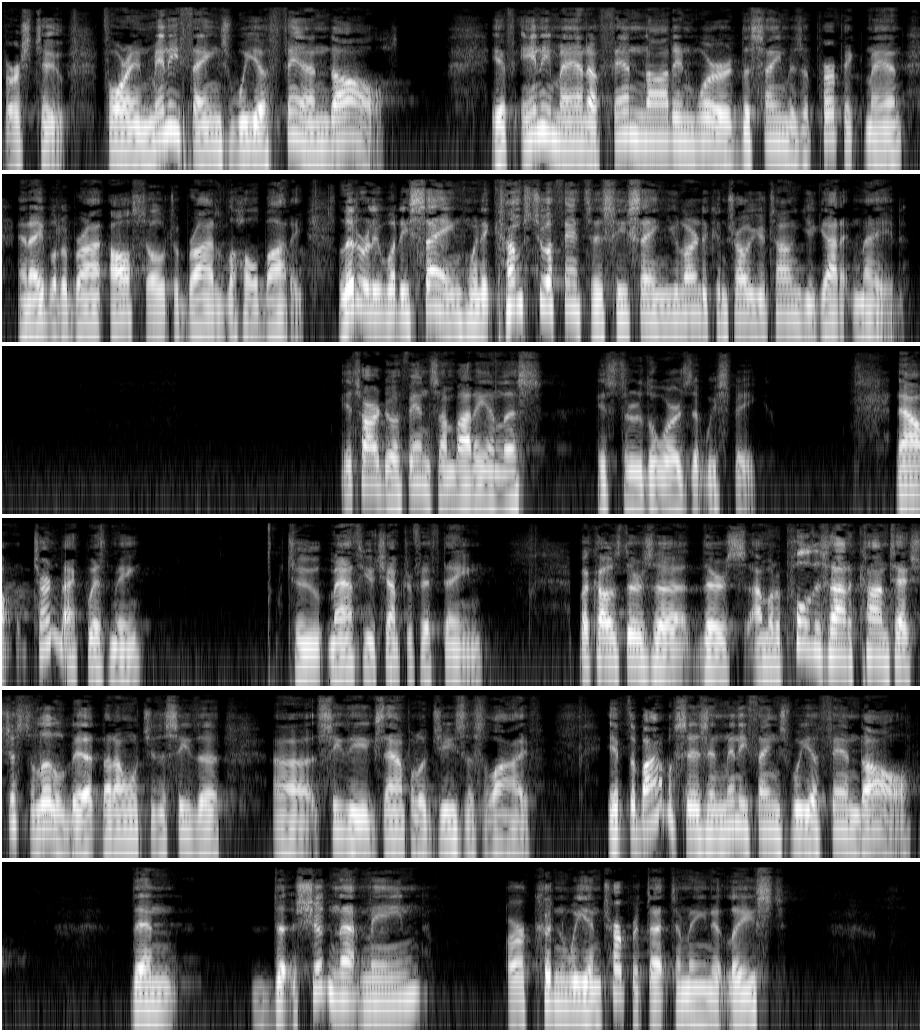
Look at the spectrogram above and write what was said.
Verse two, for in many things we offend all. If any man offend not in word, the same is a perfect man and able to bri- also to bridle the whole body. Literally what he's saying, when it comes to offenses, he's saying you learn to control your tongue, you got it made. It's hard to offend somebody unless it's through the words that we speak. Now, turn back with me to Matthew chapter 15 because there's a, there's, I'm going to pull this out of context just a little bit, but I want you to see the, uh, see the example of Jesus' life. If the Bible says in many things we offend all, then shouldn't that mean, or couldn't we interpret that to mean at least,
